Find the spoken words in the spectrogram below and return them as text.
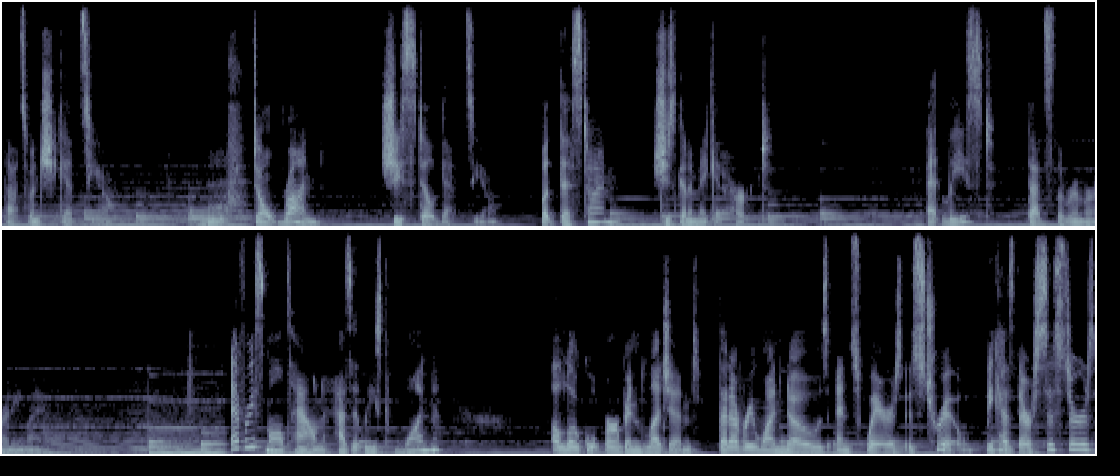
That's when she gets you. Oof. Don't run. She still gets you. But this time, she's gonna make it hurt. At least, that's the rumor anyway. Every small town has at least one a local urban legend that everyone knows and swears is true because their sister's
